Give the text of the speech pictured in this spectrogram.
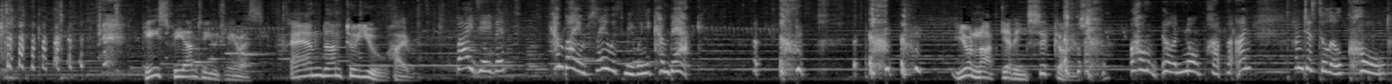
Peace be unto you, Jairus. And unto you, Hiram. Bye, David. Come by and play with me when you come back. You're not getting sick, are you, Sarah? Oh, no, no, Papa. I'm I'm just a little cold.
